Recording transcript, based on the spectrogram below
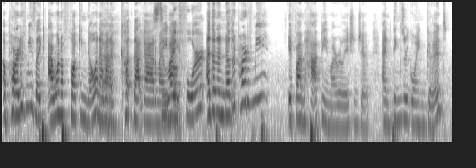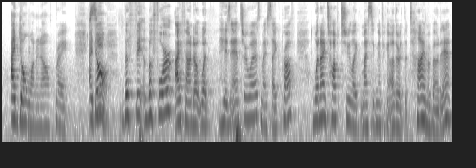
a part of me is like, I want to fucking know and I want to cut that guy out of my life. before- and then another part of me, if I'm happy in my relationship and things are going good, I don't want to know. Right. I don't. The thi- before I found out what his answer was, my psych prof, when I talked to like my significant other at the time about it,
